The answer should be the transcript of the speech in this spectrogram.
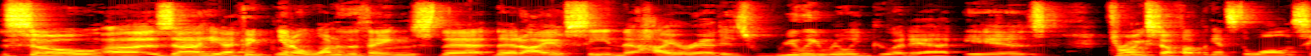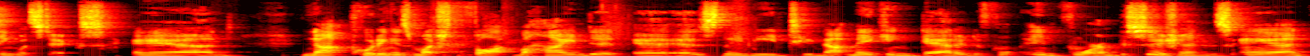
So, uh, Zahi, I think you know one of the things that that I have seen that higher ed is really, really good at is throwing stuff up against the wall and seeing what sticks, and not putting as much thought behind it as they need to, not making data informed decisions. And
